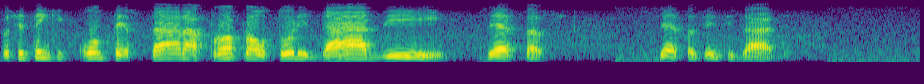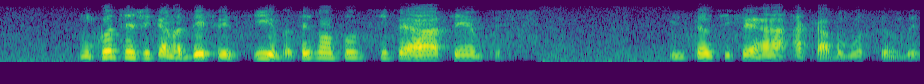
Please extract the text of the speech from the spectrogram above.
Você tem que contestar a própria autoridade dessas, dessas entidades. Enquanto vocês ficam na defensiva, vocês vão todos se ferrar sempre. Então, se ferrar, acaba gostando. Hein?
